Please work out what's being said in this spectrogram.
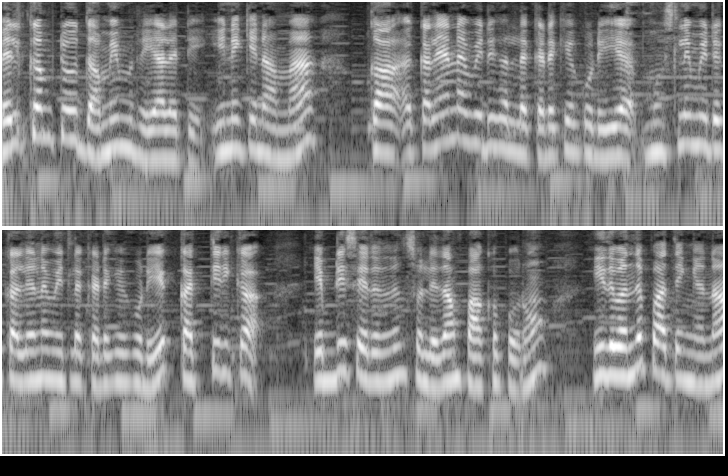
வெல்கம் டு தமிம் ரியாலிட்டி இன்னைக்கு நாம கல்யாண வீடுகளில் கிடைக்கக்கூடிய முஸ்லீம் வீட்டு கல்யாண வீட்டில் கிடைக்கக்கூடிய கத்திரிக்காய் எப்படி செய்கிறதுன்னு சொல்லி தான் பார்க்க போகிறோம் இது வந்து பார்த்திங்கன்னா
